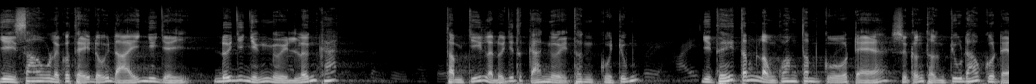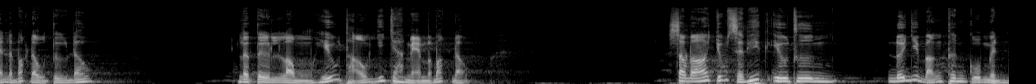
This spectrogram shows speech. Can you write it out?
Vì sao lại có thể đổi đãi như vậy đối với những người lớn khác? Thậm chí là đối với tất cả người thân của chúng. Vì thế, tấm lòng quan tâm của trẻ, sự cẩn thận chu đáo của trẻ là bắt đầu từ đâu? Là từ lòng hiếu thảo với cha mẹ mà bắt đầu. Sau đó chúng sẽ biết yêu thương đối với bản thân của mình.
